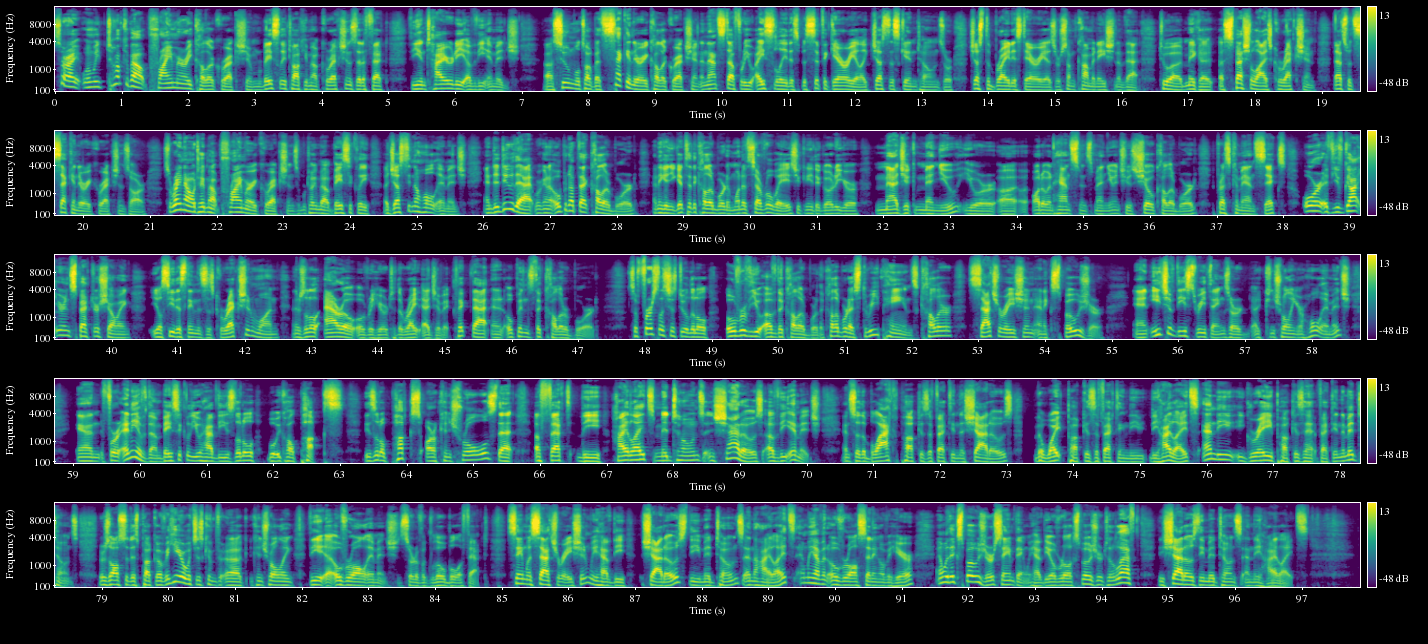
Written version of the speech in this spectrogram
So, when we talk about primary color correction, we're basically talking about corrections that affect the entirety of the image. Uh, soon we'll talk about secondary color correction, and that's stuff where you isolate a specific area, like just the skin tones or just the brightest areas or some combination of that to uh, make a, a specialized correction. That's what secondary corrections are. So right now we're talking about primary corrections, and we're talking about basically adjusting the whole image. And to do that, we're going to open up that color board. And again, you get to the color board in one of several ways. You can either go to your magic menu, your uh, auto enhancements menu, and choose show color board. You press Command 6. Or if you've got your inspector showing, you'll see this thing that says Correction 1, and there's a little arrow over here to the right edge of it. Click that, and it opens the color board. So first, let's just do a little overview of the color board. The color board has three panes, color, saturation, and exposure. And each of these three things are uh, controlling your whole image. And for any of them, basically you have these little, what we call pucks. These little pucks are controls that affect the highlights, midtones, and shadows of the image. And so the black puck is affecting the shadows, the white puck is affecting the, the highlights, and the gray puck is affecting the midtones. There's also this puck over here, which is uh, controlling the uh, overall image. Sort of a global effect. Same with saturation. We have the shadows, the midtones, and the highlights, and we have an overall setting over here. And with exposure, same thing. We have the overall exposure to the left, the shadows, the midtones, and the highlights.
